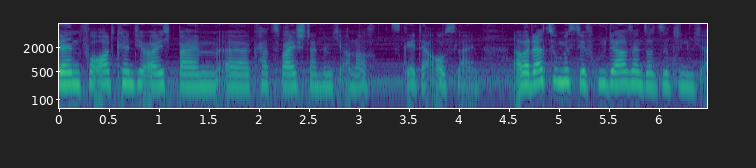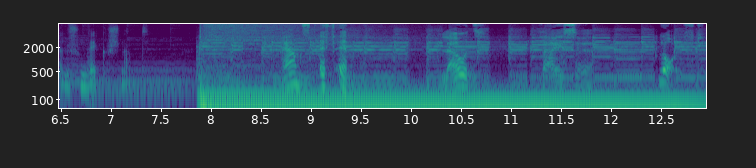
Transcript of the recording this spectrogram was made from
Denn vor Ort könnt ihr euch beim äh, K2-Stand nämlich auch noch Skater ausleihen. Aber dazu müsst ihr früh da sein, sonst sind die nämlich alle schon weggeschnappt. Ernst FM. Laut, leise, läuft.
